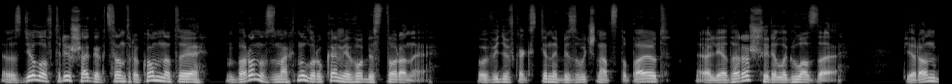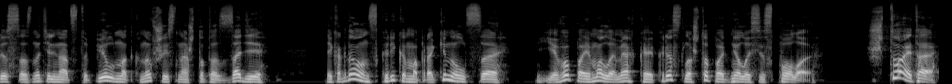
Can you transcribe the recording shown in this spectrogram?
Сделав три шага к центру комнаты, барон взмахнул руками в обе стороны. Увидев, как стены беззвучно отступают, Леда расширила глаза. Перрон бессознательно отступил, наткнувшись на что-то сзади, и когда он с криком опрокинулся, его поймало мягкое кресло, что поднялось из пола. «Что это?»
